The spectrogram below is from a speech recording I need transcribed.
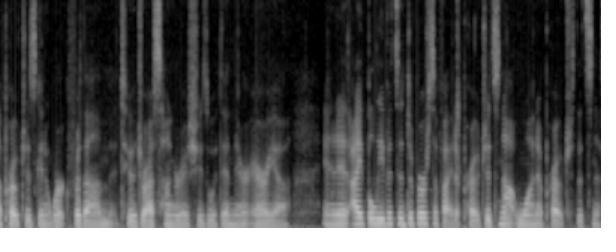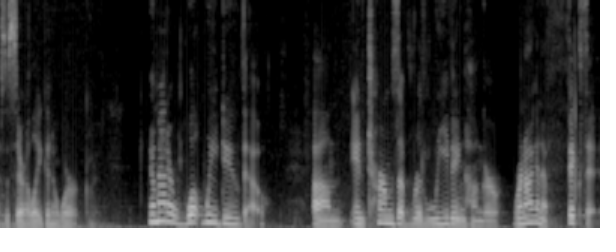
approach is going to work for them to address hunger issues within their area. And it, I believe it's a diversified approach. It's not one approach that's necessarily going to work. No matter what we do, though, um, in terms of relieving hunger, we're not going to fix it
